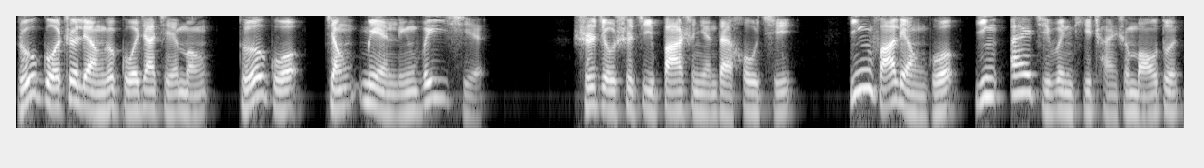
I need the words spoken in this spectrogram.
如果这两个国家结盟，德国将面临威胁。十九世纪八十年代后期，英法两国因埃及问题产生矛盾。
